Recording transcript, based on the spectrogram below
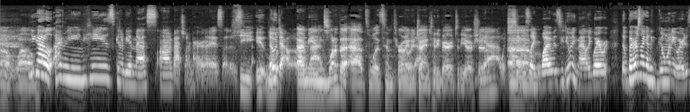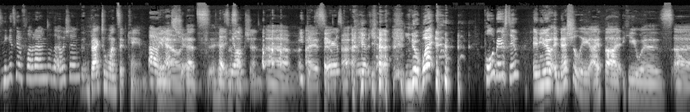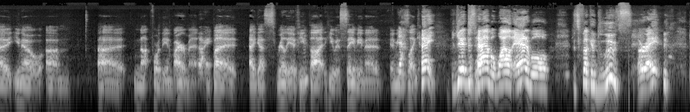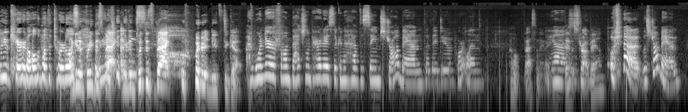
Oh, wow. You gotta. I mean, he's gonna be a mess on Bachelor in Paradise. That is He it no loo- doubt. I mean, that. one of the ads was him throwing No a doubt. giant teddy bear into the ocean. Yeah, which seems like Um, why was he doing that? Like, where the bear's not gonna go anywhere. Does he think it's gonna float out into the ocean? Back to whence it came. Oh, you yeah, know, true. that's his we all- assumption. Um, He I assume. Uh, yeah. You know what? Polar bears do. and you know, initially I thought he was, uh, you know, um, uh, not for the environment. Right. But I guess really, if he Mhm. thought he was saving it, and he's Yeah. like, "Hey, you can't just have a wild animal." Just fucking loose, all right? Do you care at all about the turtles? I'm gonna bring this back. I'm gonna put this back where it needs to go. I wonder if on Bachelor in Paradise they're gonna have the same straw band that they do in Portland. Oh, fascinating. Yeah. There's a straw band? Oh yeah, the straw band.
